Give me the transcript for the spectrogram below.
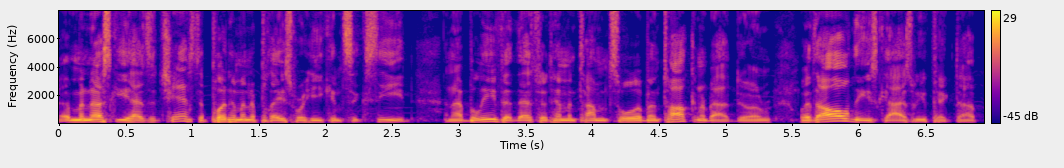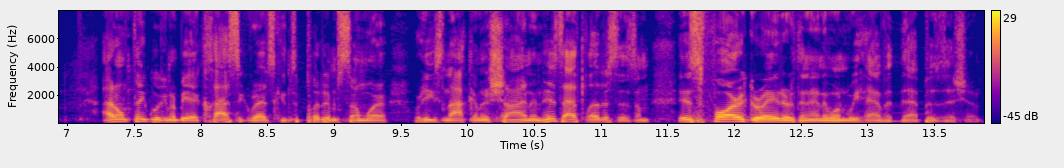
uh, Manusky has a chance to put him in a place where he can succeed, and I believe that that's what him and Tomsula have been talking about doing with all these guys we picked up. I don't think we're going to be a classic Redskins to put him somewhere where he's not going to shine, and his athleticism is far greater than anyone we have at that position.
